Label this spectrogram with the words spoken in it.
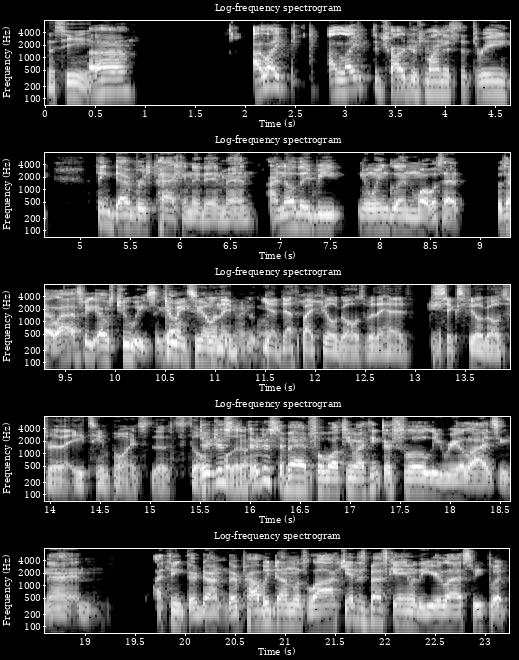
let's see. uh, I like I like the Chargers minus the three. I think Denver's packing it in, man. I know they beat New England. What was that? Was that last week? That was two weeks ago. Two weeks ago when they yeah death by field goals where they had six field goals for the 18 points to still they're just pull it up. they're just a bad football team. I think they're slowly realizing that, and I think they're done. They're probably done with Lock. He had his best game of the year last week, but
